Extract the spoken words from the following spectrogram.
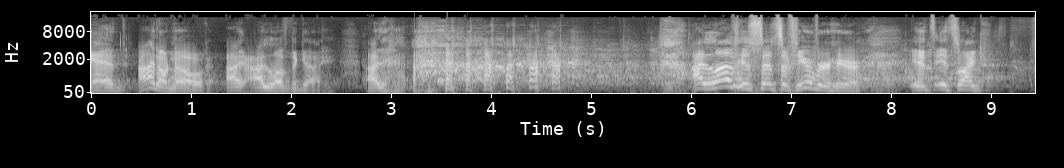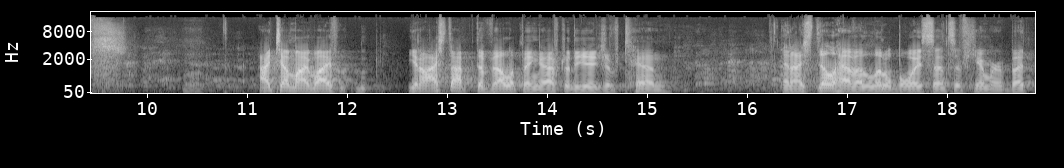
And I don't know, I, I love the guy. I, I love his sense of humor here. It, it's like, I tell my wife, you know, I stopped developing after the age of 10, and I still have a little boy sense of humor. But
